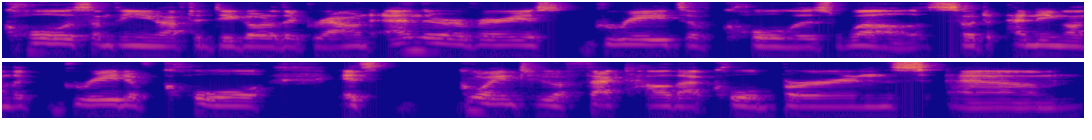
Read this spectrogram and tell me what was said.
Coal is something you have to dig out of the ground, and there are various grades of coal as well. So depending on the grade of coal, it's going to affect how that coal burns. Um,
